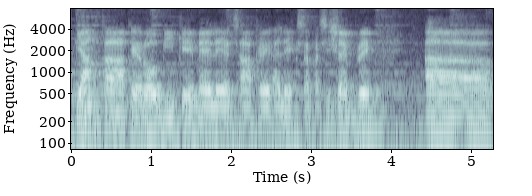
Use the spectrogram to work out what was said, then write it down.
Bianca, kay Robby, kay Mele at sa kay Alexa kasi siyempre ah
